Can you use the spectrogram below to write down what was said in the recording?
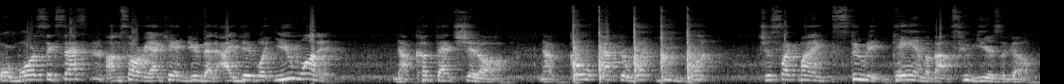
or more success, I'm sorry, I can't do that. I did what you wanted. Now cut that shit off. Now go after what you want. Just like my student Gam about two years ago.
